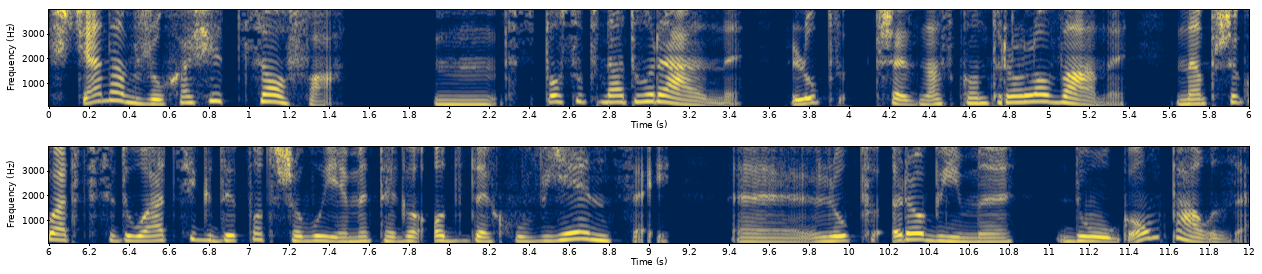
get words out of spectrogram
ściana brzucha się cofa w sposób naturalny lub przez nas kontrolowany, na przykład w sytuacji, gdy potrzebujemy tego oddechu więcej yy, lub robimy długą pauzę.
